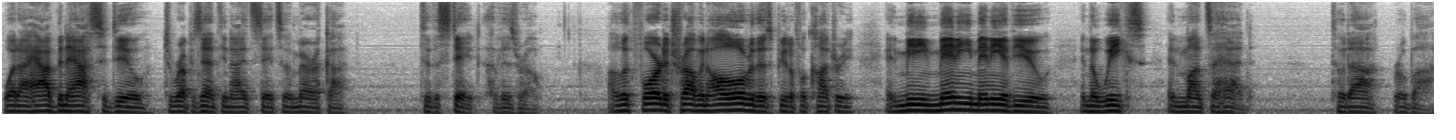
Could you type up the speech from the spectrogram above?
what I have been asked to do to represent the United States of America to the state of Israel. I look forward to traveling all over this beautiful country and meeting many, many of you in the weeks and months ahead. Toda Robah.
